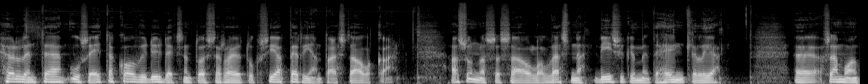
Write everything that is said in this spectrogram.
höllentää useita COVID-19-rajoituksia perjantaista alkaen. Asunnossa saa olla läsnä 50 henkilöä, samoin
